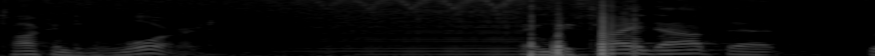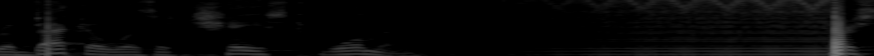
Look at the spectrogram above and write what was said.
talking to the Lord, and we find out that Rebecca was a chaste woman. There's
